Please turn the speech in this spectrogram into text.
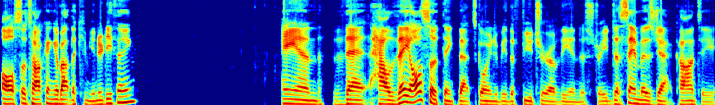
also talking about the community thing. And that how they also think that's going to be the future of the industry the same as Jack Conte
